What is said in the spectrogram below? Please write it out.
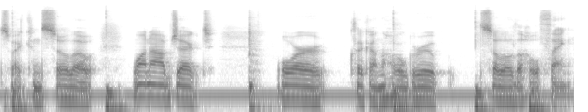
So I can solo one object or click on the whole group, solo the whole thing.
